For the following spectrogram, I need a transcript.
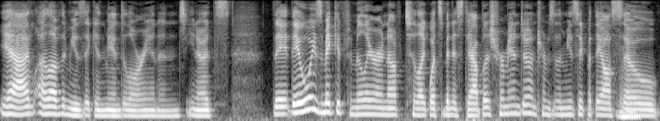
Yeah, I, I love the music in Mandalorian, and you know, it's they they always make it familiar enough to like what's been established for Mando in terms of the music, but they also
